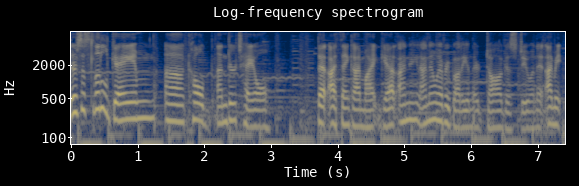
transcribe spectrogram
there's this little game uh, called Undertale that I think I might get. I mean, I know everybody and their dog is doing it. I mean,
